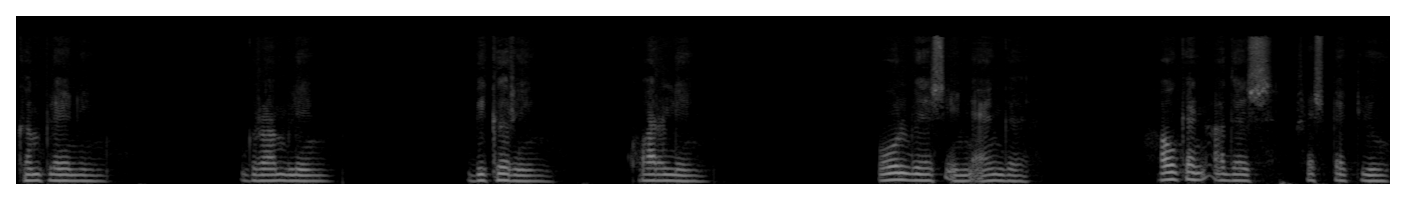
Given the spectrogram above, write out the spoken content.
complaining, grumbling, bickering, quarreling, always in anger. How can others respect you,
